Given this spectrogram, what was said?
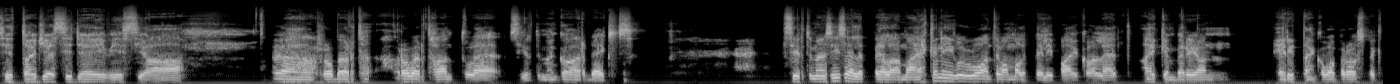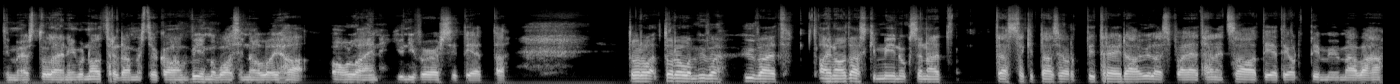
sitten toi Jesse Davis ja Robert, Robert Hunt tulee siirtymään guardeiksi. Siirtymään sisälle pelaamaan ehkä niin kuin luontevammalle pelipaikoille, että Aikenberry on erittäin kova prospekti myös, tulee niin kuin Notre Damesta, joka on viime vuosina ollut ihan online university, että todella, todella hyvä, hyvä, että ainoa tässäkin miinuksena, että tässäkin taas jouduttiin treidaa ylöspäin, että hänet saatiin, että jouduttiin myymään vähän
